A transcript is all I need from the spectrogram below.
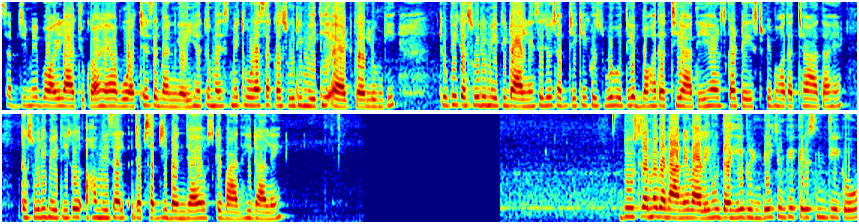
सब्ज़ी में बॉईल आ चुका है, अब वो अच्छे से बन गई है तो मैं इसमें थोड़ा सा कसूरी मेथी ऐड कर लूँगी, क्योंकि कसूरी मेथी डालने से जो सब्ज़ी की खुशबू होती है बहुत अच्छी आती है और उसका टेस्ट भी बहुत अच्छा आता है। कसूरी मेथी को हमेशा जब सब्ज़ी बन जाए, उसके बाद ही डालें। दूसरा मैं बनाने वाली हूँ दही भिंडी क्योंकि कृष्ण जी को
